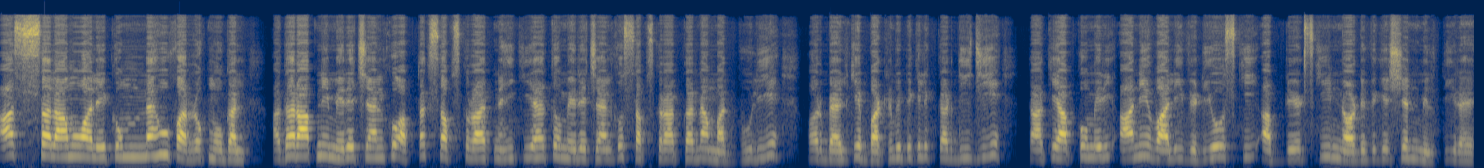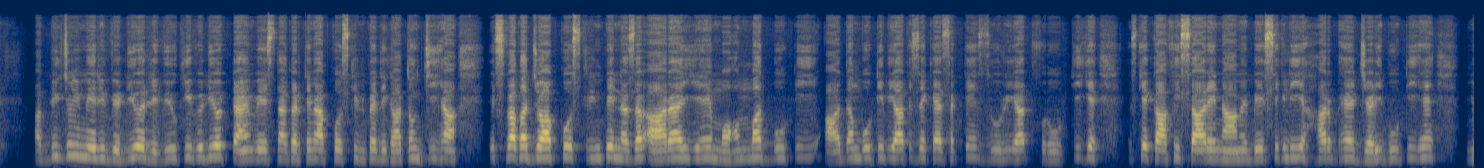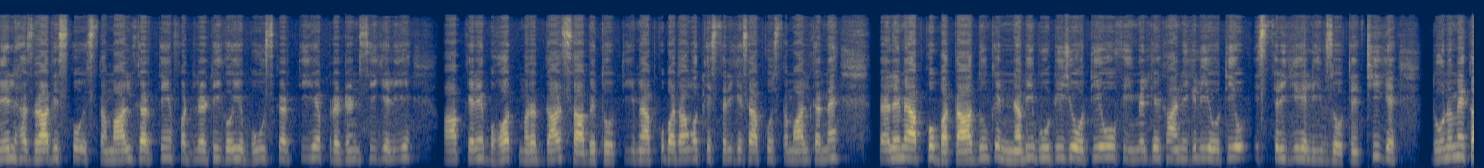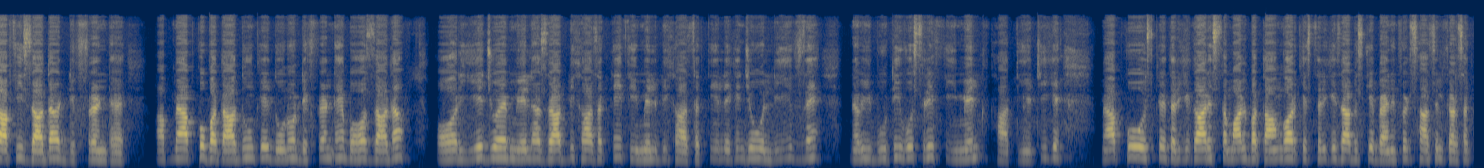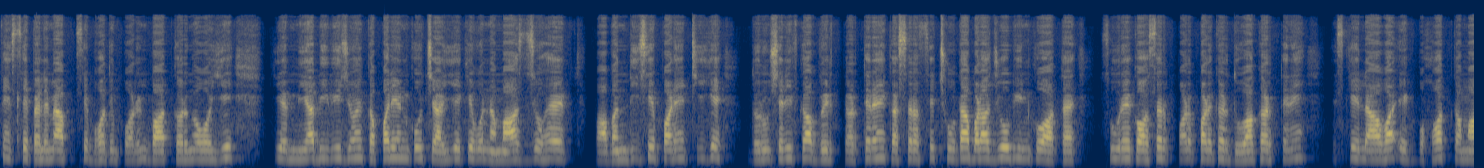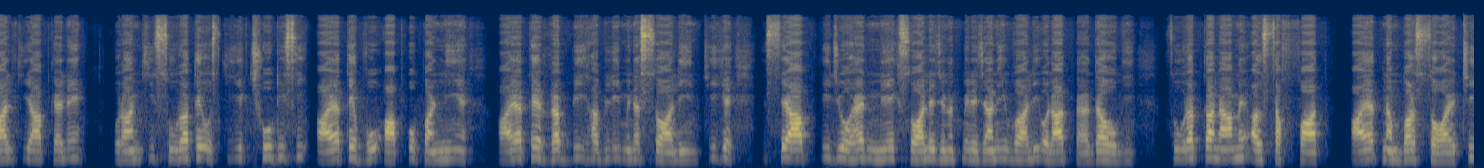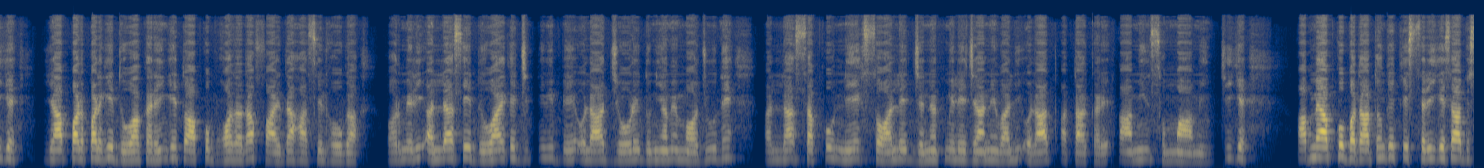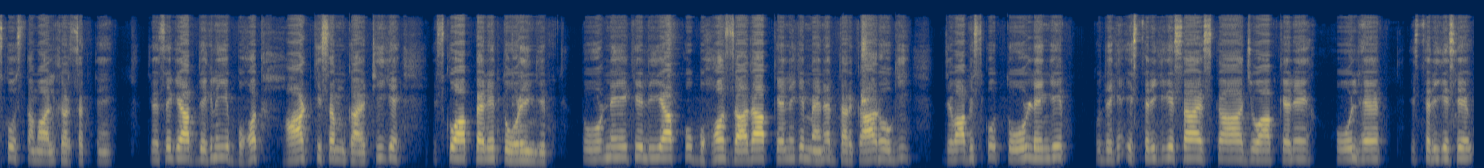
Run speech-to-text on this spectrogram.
असलकुम मैं हूँ फ़र्रुख मुगल। अगर आपने मेरे चैनल को अब तक सब्सक्राइब नहीं किया है तो मेरे चैनल को सब्सक्राइब करना मत भूलिए और बेल के बटन भी क्लिक कर दीजिए, ताकि आपको मेरी आने वाली वीडियोस की अपडेट्स की नोटिफिकेशन मिलती रहे। अभी जो ये मेरी वीडियो रिव्यू की वीडियो टाइम वेस्ट ना करते, मैं आपको स्क्रीन पे दिखाता हूँ। जी हाँ इस वक्त जो आपको स्क्रीन पे नज़र आ रहा है, ये है मोहम्मद बूटी, आदम बूटी भी आप इसे कह सकते हैं, जूरियात फ्रूट, ठीक है? इसके काफ़ी सारे नाम हैं। बेसिकली ये हर्ब है, जड़ी बूटी है। मेल हजरात इसको इस्तेमाल करते हैं फर्टिलिटी को ये बूस्ट करती है प्रेगनेंसी के लिए। आप लिए बहुत मददगार साबित होती है। मैं आपको बताऊँगा किस तरीके से आपको इस्तेमाल करना है। पहले मैं आपको बता दूँ कि नबी बूटी जो होती है, वो फीमेल के खाने के लिए होती है, वो इस तरीके के लीव्स होते हैं, ठीक है? दोनों में काफ़ी ज़्यादा डिफरेंट है। अब मैं आपको बता दूँ कि दोनों डिफरेंट हैं बहुत ज़्यादा और ये जो है मेल हजरात भी खा सकते हैं फ़ीमेल भी खा सकती हैं, लेकिन जो लीव्स हैं नबी बूटी, वो सिर्फ़ फ़ीमेल खाती हैं, ठीक है? मैं आपको इसके तरीक़ेकार इस्तेमाल बताऊँगा और किस तरीके से आप इसके बेनिफिट्स हासिल कर सकते हैं। इससे पहले मैं आपसे बहुत इंपॉर्टेंट बात करूँगा वो ये कि मियाँ बीवी जो है कपल है उनको चाहिए कि वो नमाज़ जो है पाबंदी से पढ़ें, ठीक है? दरू शरीफ का विरत करते रहें, कसरत से, छोटा बड़ा जो भी इनको आता है सूर्य कौसर पढ़ पढ़ कर दुआ करते रहें। इसके अलावा एक बहुत कमाल की आप कह लें कुरान की सूरत है, उसकी एक छोटी सी आयत है, वो आपको पढ़नी है। आयत है रबी हबली मिनस सवालीन ठीक है? इससे आपकी जो है नेक सवाल जन्नत में ले जाने वाली औलाद पैदा होगी। सूरत का नाम है अलसफ़ात आयत नंबर सौ है, ठीक है? या आप पढ़ पढ़ के दुआ करेंगे तो आपको बहुत ज़्यादा फ़ायदा हासिल होगा। और मेरी अल्लाह से दुआ है कि जितनी भी बे औलाद जोड़े दुनिया में मौजूद हैं, अल्लाह सबको नेक सवाल जन्नत में ले जाने वाली औलाद अता करे। आमीन, सुम्मा आमीन, ठीक है? अब मैं आपको बताता हूँ कि किस तरीके से आप इसको इस्तेमाल कर सकते हैं। जैसे कि आप देख लें ये बहुत हार्ड किस्म का है, ठीक है? इसको आप पहले तोड़ेंगे। तोड़ने के लिए आपको बहुत ज़्यादा, आप कहने की मेहनत दरकार होगी। जब आप इसको तोड़ लेंगे तो देखें, इस तरीके से इसका जो आप कह लें होल है, इस तरीके से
